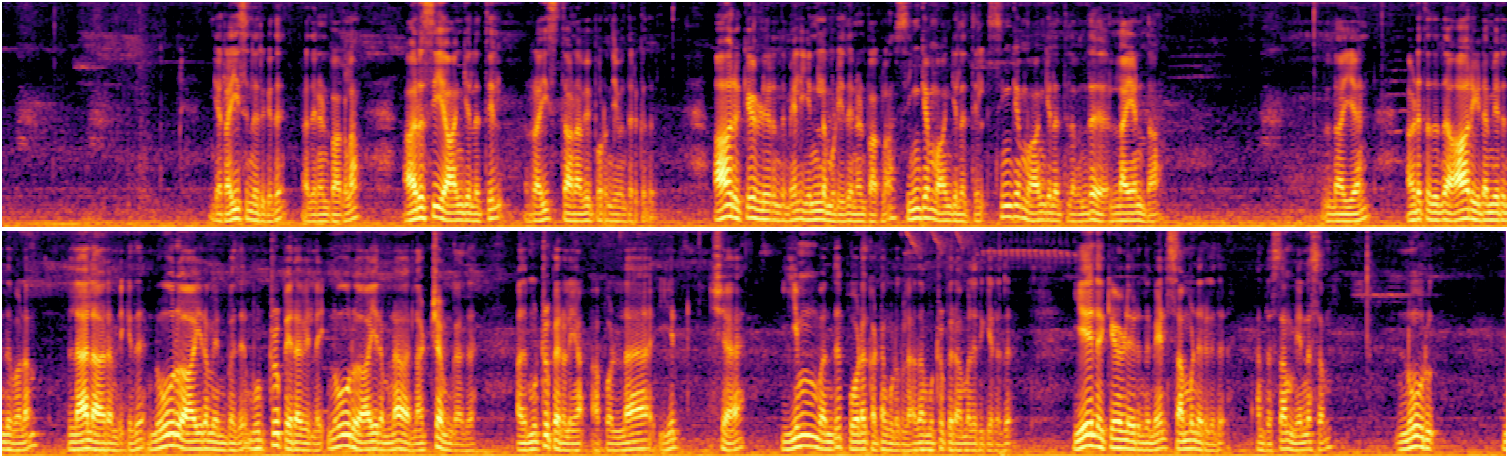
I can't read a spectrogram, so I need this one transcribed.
இங்கே ரைஸ்னு இருக்குது. அது என்னென்னு பார்க்கலாம். அரிசி ஆங்கிலத்தில் ரைஸ் தானாகவே பொருந்தி வந்திருக்குது. ஆறு கீழ் இருந்து மேல் எண்ணில் முடியுது. என்னென்னு பார்க்கலாம். சிங்கம் ஆங்கிலத்தில் சிங்கம் ஆங்கிலத்தில் வந்து லயன் தான். லயன் அடுத்தது வந்து ஆறு இடமிருந்து வளம். லேல ஆரம்பிக்குது. நூறு ஆயிரம் என்பது முற்று பெறவில்லை. நூறு ஆயிரம்னா லட்சம்ங்க அது. அது முற்று பெறலையாம் அப்போ ல எட்ச இம் வந்து போட கட்டம் கொடுக்கல. அதான் முற்று பெறாமல் இருக்கிறது. ஏழு கேழு இருந்து மேல் சம்முன்னு இருக்குது. அந்த சம் என்ன சம்? நூறு.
